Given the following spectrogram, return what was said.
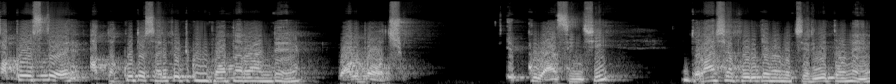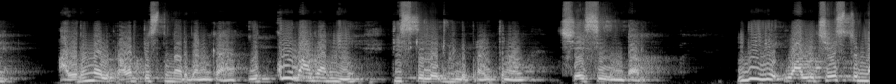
తక్కువ వస్తే ఆ తక్కువతో సరిపెట్టుకుని పోతారా అంటే పోకపోవచ్చు ఎక్కువ ఆశించి దురాశాపూరితమైన చర్యతోనే ఆ విధంగా వాళ్ళు ప్రవర్తిస్తున్నారు కనుక ఎక్కువ భాగాన్ని తీసుకెళ్ళేటువంటి ప్రయత్నం చేసి ఉంటారు. ఇది వాళ్ళు చేస్తున్న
